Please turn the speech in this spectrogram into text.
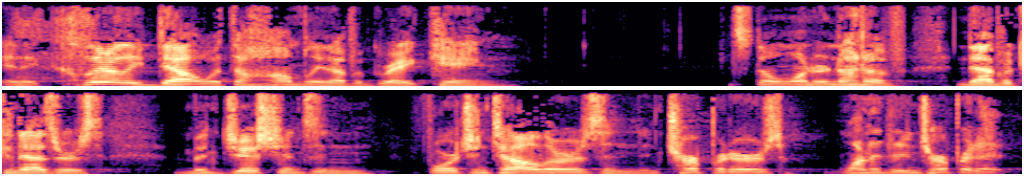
And it clearly dealt with the humbling of a great king. It's no wonder none of Nebuchadnezzar's magicians and fortune tellers and interpreters wanted to interpret it.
